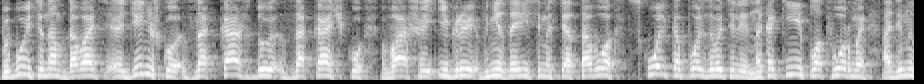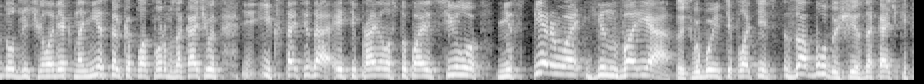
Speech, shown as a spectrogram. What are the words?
Вы будете нам давать э, денежку за каждую закачку вашей игры, вне зависимости от того, сколько пользователей, на какие платформы один и тот же человек на несколько платформ закачивает. И, и кстати, да, эти правила вступают в силу не с 1 января, то есть вы будете платить за будущие закачки,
